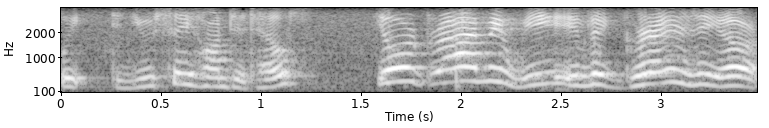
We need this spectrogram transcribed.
Wait, did you say haunted house? You're driving me even crazier.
